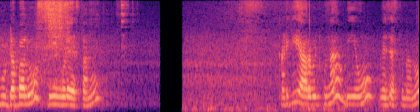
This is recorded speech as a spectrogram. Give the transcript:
మూడు డబ్బాలు బియ్యం కూడా వేస్తాను. కడిగి ఆరబెట్టుకున్న బియ్యం వేసేస్తున్నాను.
